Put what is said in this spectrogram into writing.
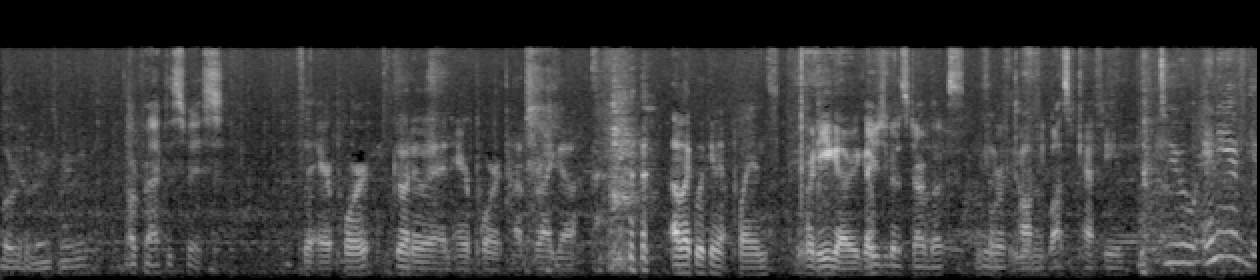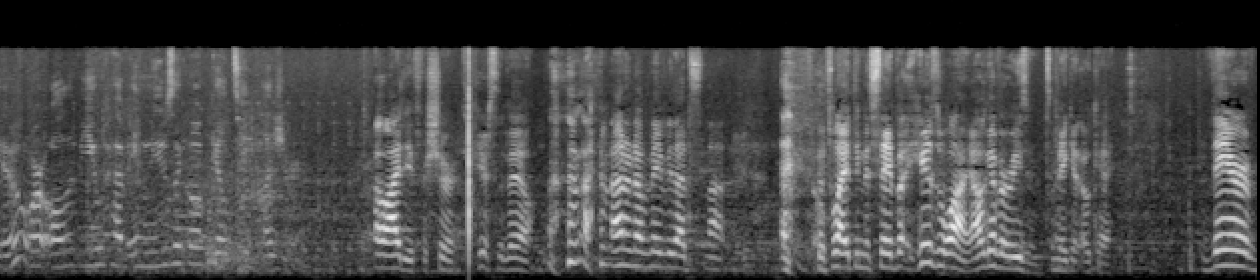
Lord of the Rings movie. Our practice space. The airport. Go to an airport. That's where I go. I like looking at planes. Where do you go? I Rico? usually go to Starbucks. Anywhere with coffee, lots of caffeine. Do any of you or all of you have a musical guilty pleasure? Oh, I do for sure. Pierce the veil. I don't know. Maybe that's not a polite thing to say, but here's why. I'll give a reason to make it okay. They're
